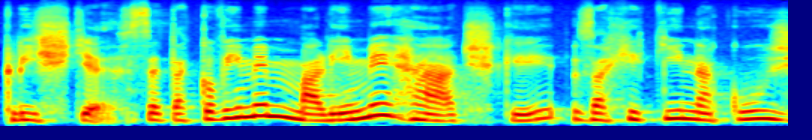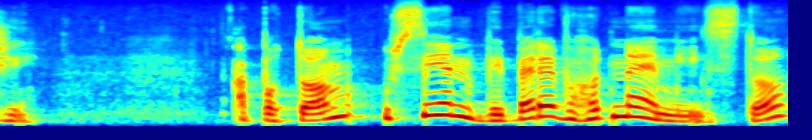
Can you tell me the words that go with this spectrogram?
klíště se takovými malými háčky zachytí na kůži. A potom už si jen vybere vhodné místo,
